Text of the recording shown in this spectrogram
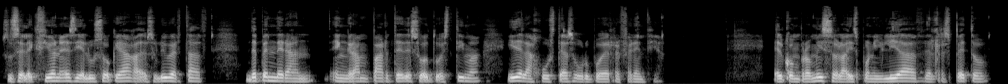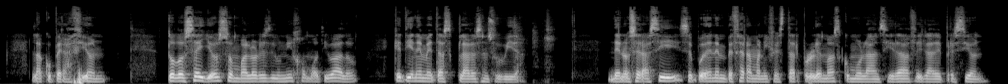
Sus elecciones y el uso que haga de su libertad dependerán en gran parte de su autoestima y del ajuste a su grupo de referencia. El compromiso, la disponibilidad, el respeto, la cooperación, todos ellos son valores de un hijo motivado que tiene metas claras en su vida. De no ser así, se pueden empezar a manifestar problemas como la ansiedad y la depresión.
